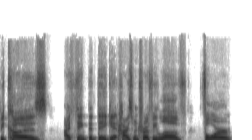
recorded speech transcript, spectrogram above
because I think that they get Heisman Trophy love for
